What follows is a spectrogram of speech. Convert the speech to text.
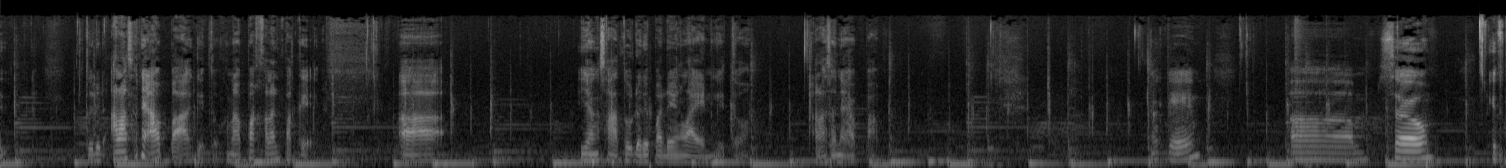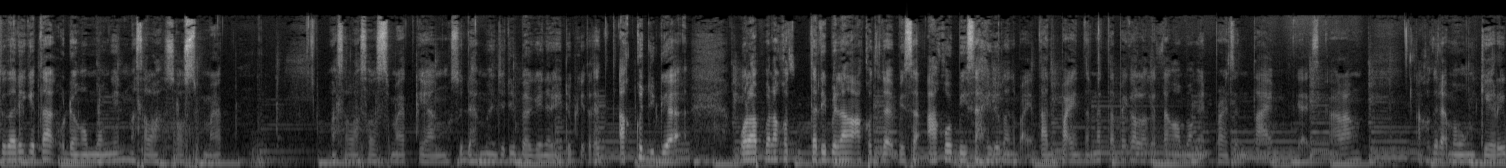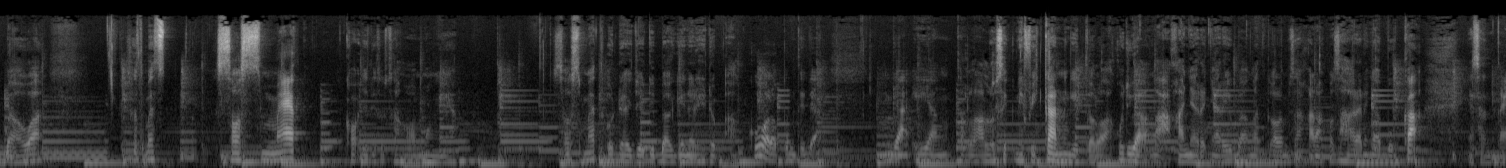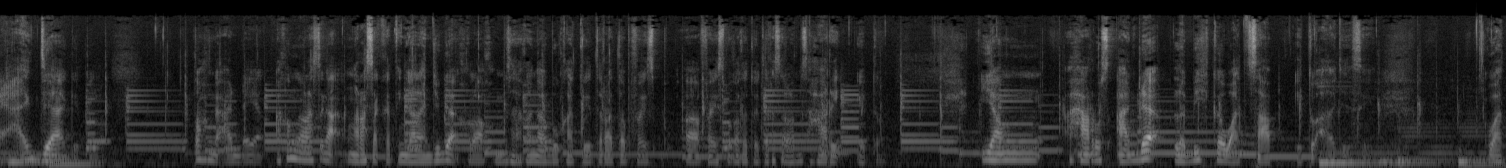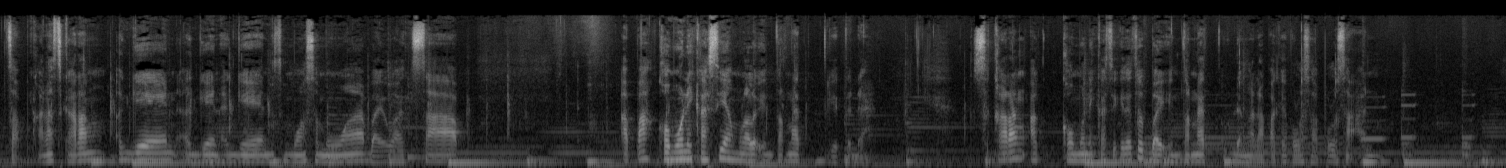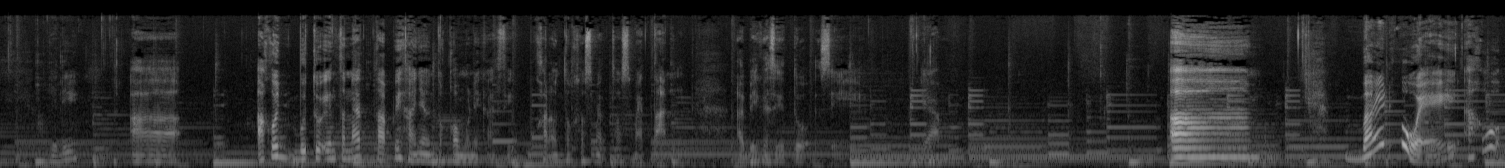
Gitu dan alasannya apa gitu? Kenapa kalian pakai uh, yang satu daripada yang lain gitu? Alasannya apa? Oke. okay. Um, so itu tadi kita udah ngomongin masalah sosmed masalah sosmed yang sudah menjadi bagian dari hidup kita. Aku juga walaupun aku tadi bilang aku tidak bisa aku bisa hidup tanpa tanpa internet, tapi kalau kita ngomongin present time kayak sekarang aku tidak memungkiri bahwa sosmed sosmed kok jadi susah ngomong ya sosmed udah jadi bagian dari hidup aku walaupun tidak nggak yang terlalu signifikan gitu loh. Aku juga nggak akan nyari-nyari banget kalau misalkan aku seharian nggak buka ya santai aja gitu loh. Toh nggak ada yang aku ngerasa nggak ngerasa ketinggalan juga kalau aku misalkan nggak buka Twitter atau Facebook uh, Facebook atau Twitter dalam sehari gitu. Yang harus ada lebih ke WhatsApp itu aja sih. WhatsApp karena sekarang again again again semua semua by WhatsApp. Apa? Komunikasi yang melalui internet gitu dah. Sekarang komunikasi kita tuh by internet udah nggak ada pakai pulsa-pulsaan. Jadi uh, aku butuh internet tapi hanya untuk komunikasi bukan untuk sosmed sosmedan lebih ke situ sih ya. Um, by the way aku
